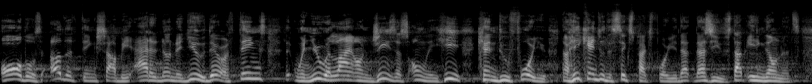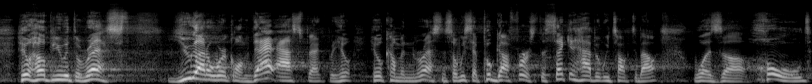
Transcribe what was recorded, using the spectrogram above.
all those other things shall be added unto you. There are things that when you rely on Jesus, only He can do for you. Now, He can't do the six packs for you. That, that's you. Stop eating donuts. He'll help you with the rest. You got to work on that aspect, but he'll, he'll come in the rest. And so we said, put God first. The second habit we talked about was uh, hold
